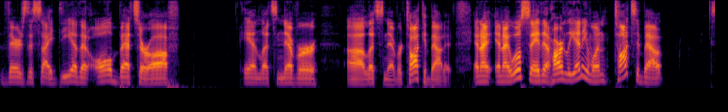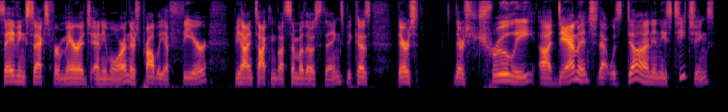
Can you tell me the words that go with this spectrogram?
there's this idea that all bets are off, and let's never uh, let's never talk about it. And I and I will say that hardly anyone talks about saving sex for marriage anymore, and there's probably a fear behind talking about some of those things because there's there's truly uh, damage that was done in these teachings.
